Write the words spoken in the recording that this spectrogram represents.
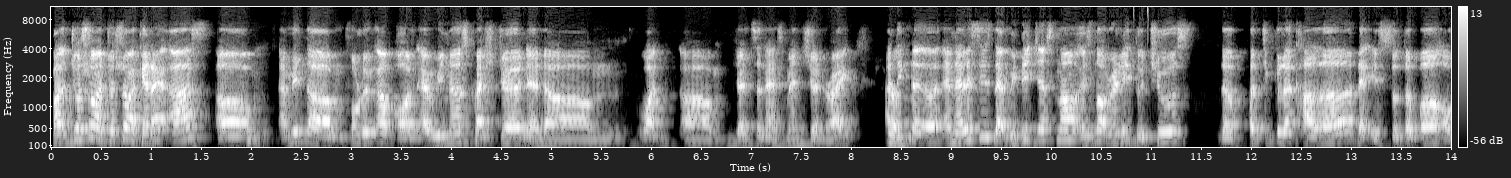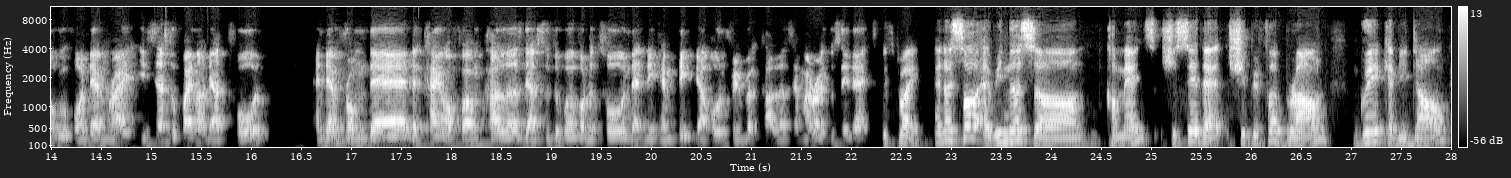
But Joshua, Joshua, can I ask? Um, I mean, um, following up on Arina's question and um, what um, Jensen has mentioned, right? I think the analysis that we did just now is not really to choose the particular color that is suitable or good for them, right? It's just to find out their tone, and then from there, the kind of um, colors that are suitable for the tone that they can pick their own favorite colors. Am I right to say that? That's right. And I saw Edwina's um, comments. She said that she prefer brown, gray can be dull.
